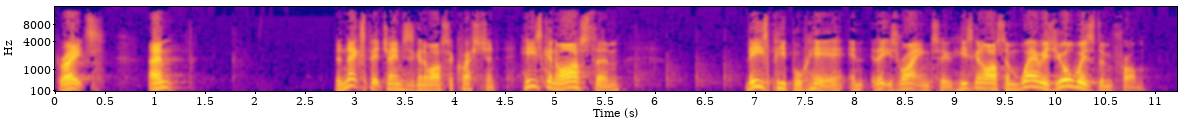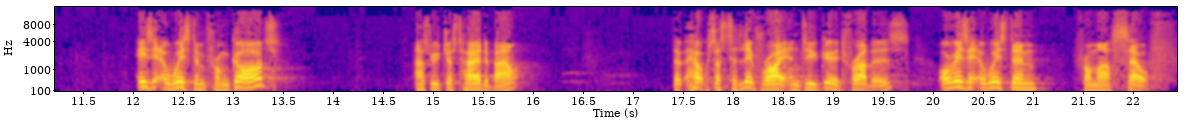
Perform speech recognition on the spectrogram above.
Great. Um, the next bit, James is going to ask a question. He's going to ask them, these people here in, that he's writing to, he's going to ask them, where is your wisdom from? Is it a wisdom from God, as we've just heard about, that helps us to live right and do good for others? Or is it a wisdom from ourself?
